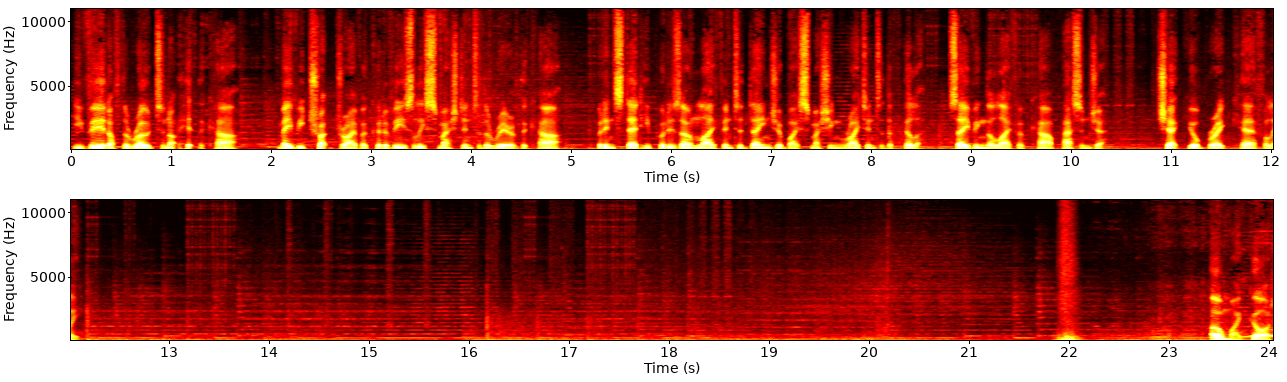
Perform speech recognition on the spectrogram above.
He veered off the road to not hit the car. Maybe truck driver could have easily smashed into the rear of the car, but instead he put his own life into danger by smashing right into the pillar, saving the life of car passenger. Check your brake carefully. Oh my god.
